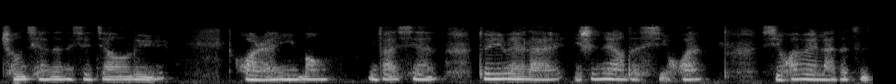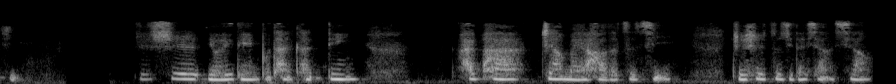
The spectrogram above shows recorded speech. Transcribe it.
从前的那些焦虑，恍然一梦。你发现，对于未来，你是那样的喜欢，喜欢未来的自己，只是有一点不太肯定，害怕这样美好的自己只是自己的想象。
